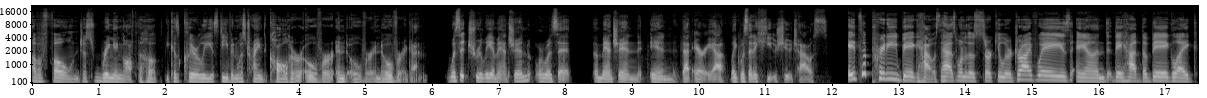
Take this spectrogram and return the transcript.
of a phone just ringing off the hook because clearly Stephen was trying to call her over and over and over again. Was it truly a mansion or was it a mansion in that area? Like, was it a huge, huge house? It's a pretty big house. It has one of those circular driveways, and they had the big, like,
